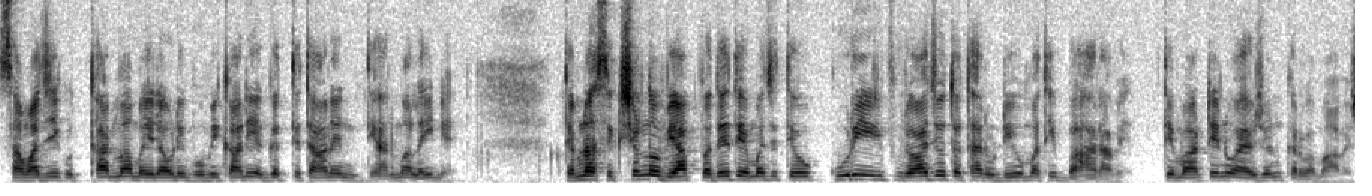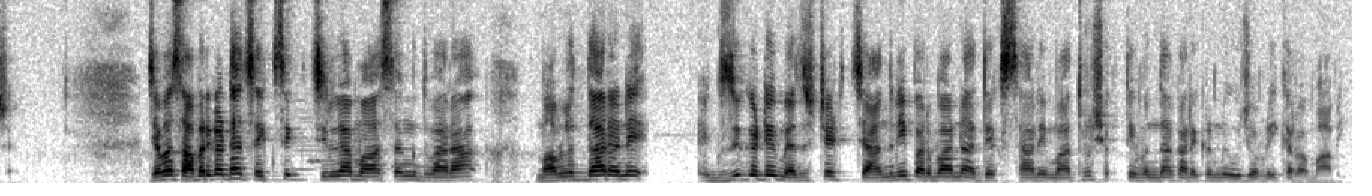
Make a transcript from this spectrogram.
સામાજિક ઉત્થાનમાં મહિલાઓની ભૂમિકાની અગત્યતાને ધ્યાનમાં લઈને તેમના શિક્ષણનો વ્યાપ વધે તેમજ તેઓ કુરિવાજો તથા રૂઢિઓમાંથી બહાર આવે તે માટેનું આયોજન કરવામાં આવે છે. જેમાં સાબરકાંઠા શૈક્ષિક જિલ્લા મહાસંઘ દ્વારા મામલતદાર અને એક્ઝિક્યુટિવ મેજિસ્ટ્રેટ ચાંદની પરમારના અધ્યક્ષ સ્થાને માતૃશક્તિ વંદના કાર્યક્રમની ઉજવણી કરવામાં આવી.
